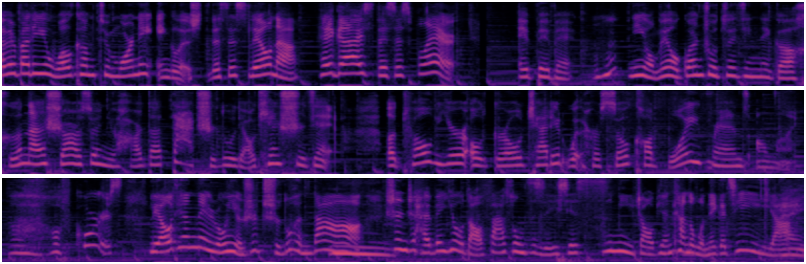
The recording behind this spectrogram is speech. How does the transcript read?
everybody. Welcome to Morning English. This is Leona. Hey, guys. This is Blair. Hey, baby. 嗯哼，你有没有关注最近那个河南十二岁女孩的大尺度聊天事件呀？a 12 year old girl chatted with her so called boyfriends online. Ah, of course，聊天内容也是尺度很大啊，嗯、甚至还被诱导发送自己的一些私密照片，看得我那个气呀！哎，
